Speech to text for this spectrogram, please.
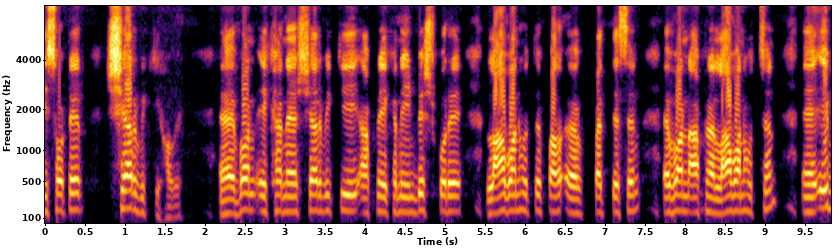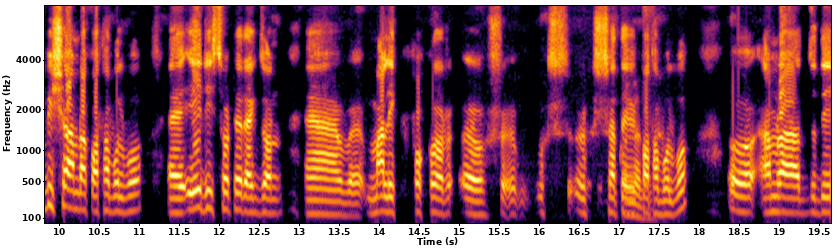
রিসোর্টের শেয়ার বিক্রি হবে। এবং এখানে শেয়ার বিক্রি আপনি এখানে ইনভেস্ট করে লাভবান হতে পারতেছেন এবং আপনার লাভবান হচ্ছেন। এই বিষয়ে আমরা কথা বলব। এই রিসোর্টের একজন মালিক ফকর সাথে কথা বলব। আমরা যদি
